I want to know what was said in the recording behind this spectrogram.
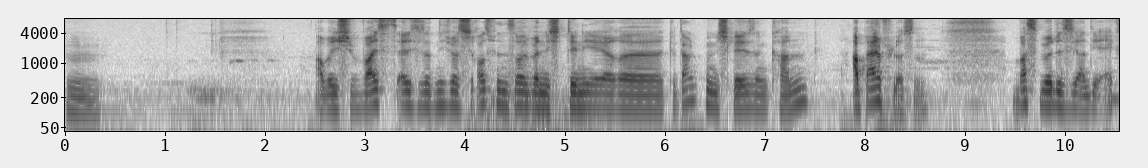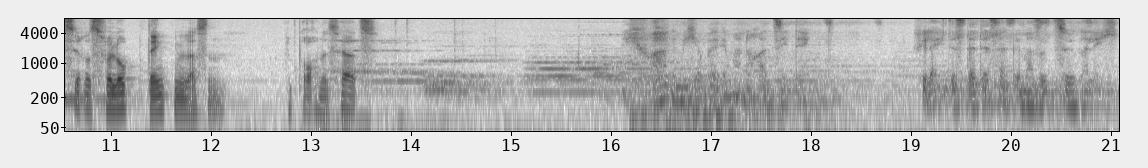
Hm. Aber ich weiß jetzt ehrlich gesagt nicht, was ich rausfinden soll, wenn ich den ihre Gedanken nicht lesen kann. Beeinflussen. Was würde sie an die Ex ihres Verlobten denken lassen? Gebrochenes Herz. Ich frage mich, ob er immer noch an sie denkt. Vielleicht ist er deshalb immer so zögerlich.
